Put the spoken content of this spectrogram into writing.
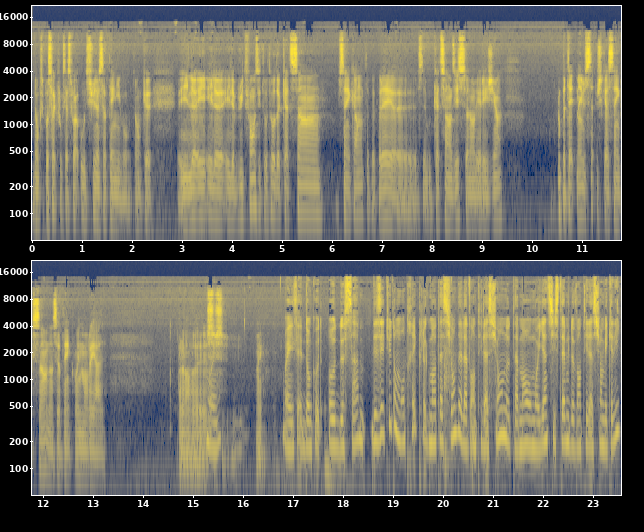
Donc, c'est pour ça qu'il faut que ça soit au-dessus d'un certain niveau. Donc, euh, et le, et, le, et le bruit de fond, c'est autour de 450 à peu près, euh, 410 selon les régions, peut-être même jusqu'à 500 dans certains coins de Montréal. Alors, euh, oui. Oui, donc au, de ça, des études ont montré que l'augmentation de la ventilation, notamment au moyen de systèmes de ventilation mécanique,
